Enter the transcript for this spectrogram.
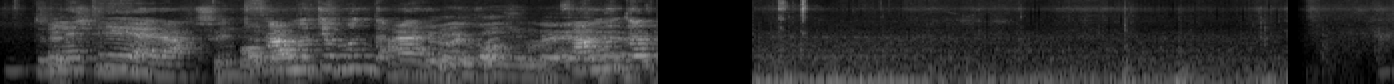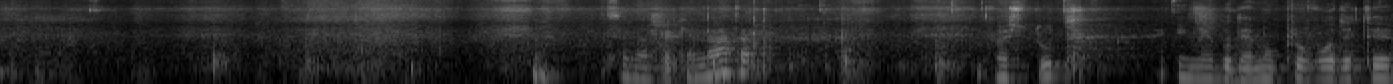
2003 era. Sì, Stavamo già montando. Però è non è-. Це наша кімната. Ось тут. І ми будемо проводити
